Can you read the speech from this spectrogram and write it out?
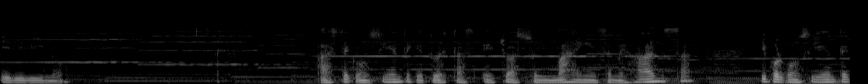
y divino. Hazte consciente que tú estás hecho a su imagen y semejanza y por consiguiente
